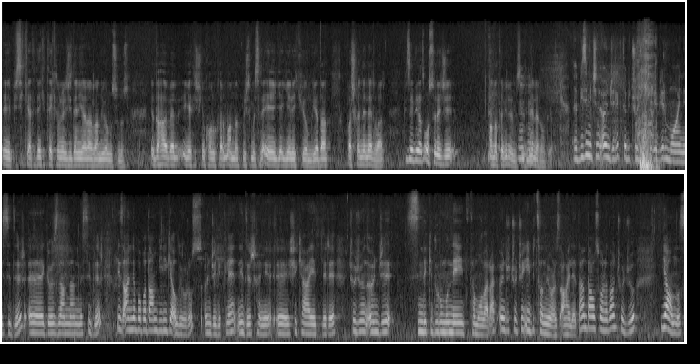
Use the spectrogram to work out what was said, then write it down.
e, psikiyatrideki teknolojiden yararlanıyor musunuz? E, daha evvel yetişkin konuklarım anlatmıştı mesela EEG gerekiyor mu ya da başka neler var? Bize biraz o süreci anlatabilir misiniz? Neler oluyor? E, Bizim için öncelik tabii çocuk birebir muayenesidir, e, gözlemlenmesidir. Biz anne babadan bilgi alıyoruz. Öncelikle nedir hani e, şikayetleri, çocuğun öncesindeki durumu neydi tam olarak? Önce çocuğu iyi bir tanıyoruz aileden. Daha sonradan çocuğu yalnız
